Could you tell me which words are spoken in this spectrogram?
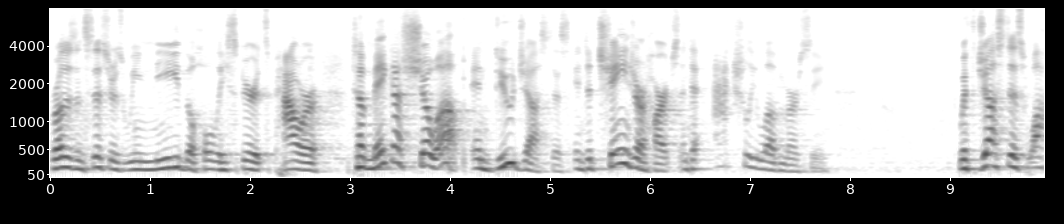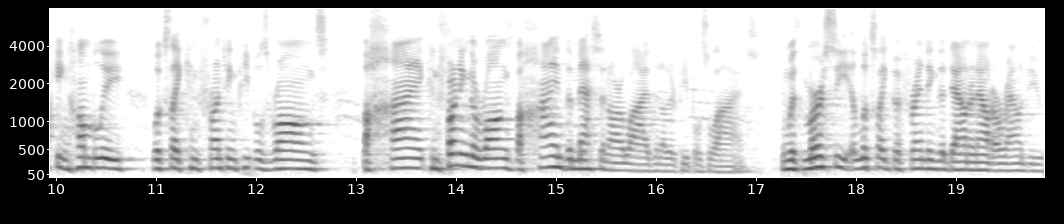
Brothers and sisters, we need the Holy Spirit's power to make us show up and do justice and to change our hearts and to actually love mercy. With justice, walking humbly looks like confronting people's wrongs behind, confronting the wrongs behind the mess in our lives and other people's lives. And with mercy, it looks like befriending the down and out around you,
